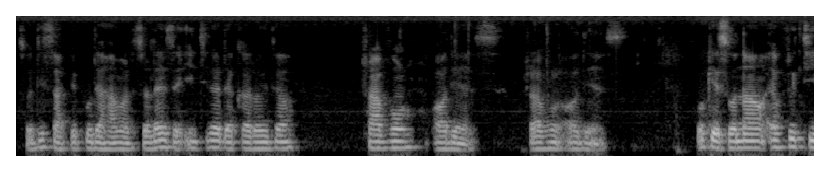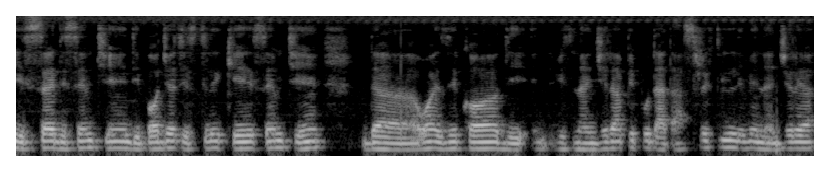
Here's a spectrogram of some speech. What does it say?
So these are people that have money. So let's say interior decorator travel audience travel audience okay so now everything is said the same thing the budget is 3k same thing. The what is it called? The with nigeria people that are strictly living in nigeria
